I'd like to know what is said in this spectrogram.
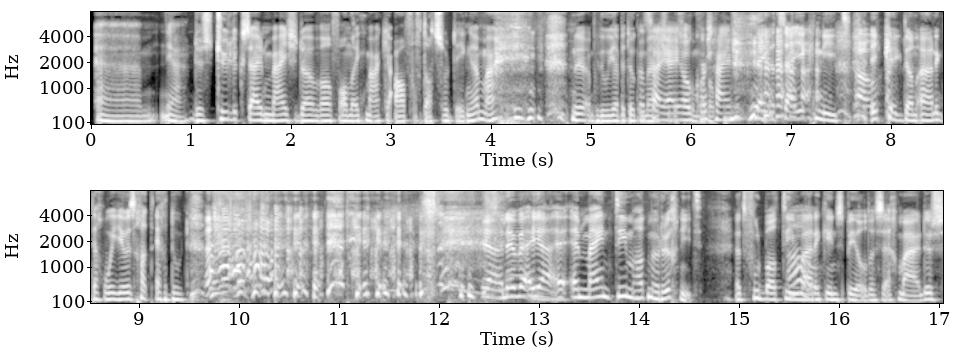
ehm, ja, dus tuurlijk zijn meisjes dan wel van ik maak je af of dat soort dingen. Maar nee, ik bedoel, jij bent ook Dat een zei meisje. jij dus ook kom maar op. waarschijnlijk. Nee, dat zei ik niet. Oh. Ik keek dan aan. Ik dacht, wow, ze gaat het echt doen. Ja, nee, ja, en mijn team had mijn rug niet. Het voetbalteam Oh. waar ik in speelde, zeg maar. Dus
